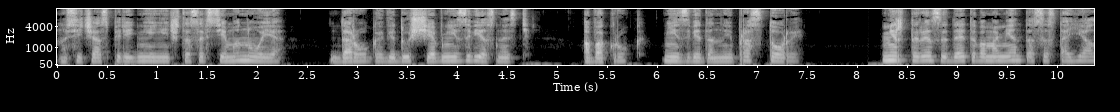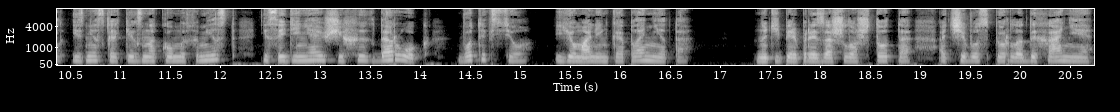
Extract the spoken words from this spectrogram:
Но сейчас перед ней нечто совсем иное. Дорога, ведущая в неизвестность, а вокруг неизведанные просторы. Мир Терезы до этого момента состоял из нескольких знакомых мест и соединяющих их дорог. Вот и все, ее маленькая планета. Но теперь произошло что-то, от чего сперло дыхание,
